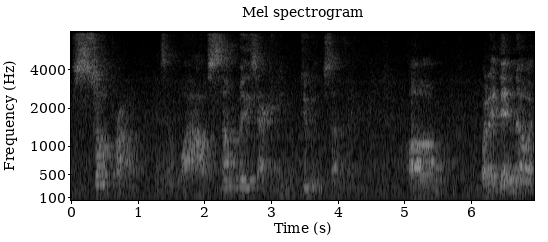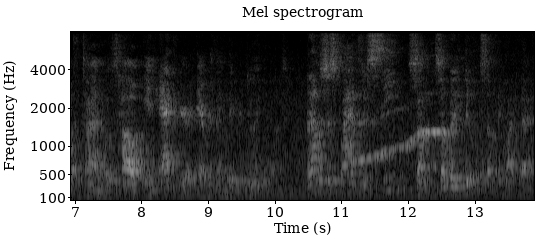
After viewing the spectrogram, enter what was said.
so proud. I said, wow, somebody's actually doing something. Um, what I didn't know at the time was how inaccurate everything they were doing was. But I was just glad to see some, somebody doing something like that.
